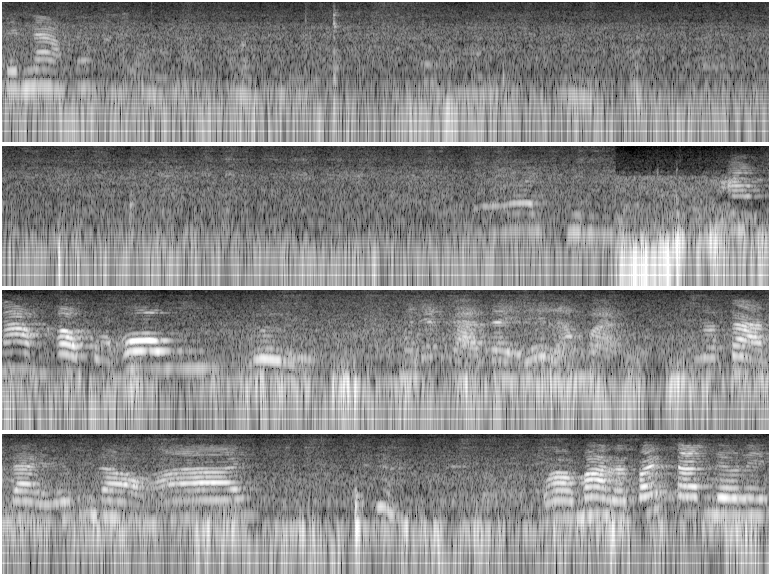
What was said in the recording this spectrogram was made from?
เป็นน้ำอาบน้ำเข้าประหม เออบรรยากาศได้ได้หลังบ้าน อากาศได้เลยพี่น้องไอ้าย ว่ามาแล้วไปตันเดียวนี่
